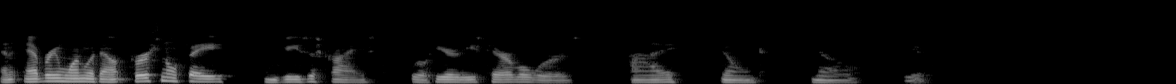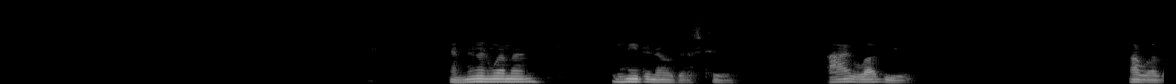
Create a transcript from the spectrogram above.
And everyone without personal faith in Jesus Christ will hear these terrible words I don't know you. And men and women, you need to know this too. I love you. I love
